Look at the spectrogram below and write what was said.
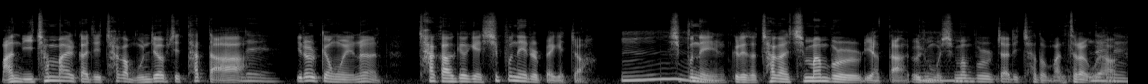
만 2천 마일까지 차가 문제 없이 탔다. 네. 이럴 경우에는 차 가격의 10분의 1을 빼겠죠. 음. 10분의 1. 그래서 차가 10만 불이었다. 요즘 뭐 음. 10만 불짜리 차도 많더라고요. 네네.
